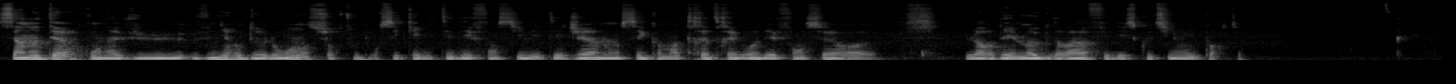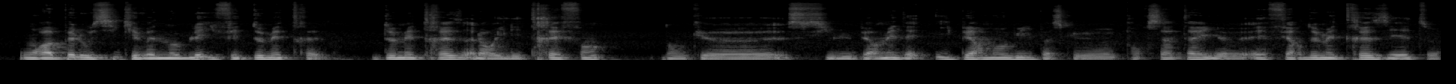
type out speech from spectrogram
C'est un intérieur qu'on a vu venir de loin, surtout pour ses qualités défensives. Il était déjà annoncé comme un très très gros défenseur euh, lors des mock drafts et des scouting reports. On rappelle aussi qu'Evan Mobley, il fait 2m13. 2m13, alors il est très fin, donc euh, ce qui lui permet d'être hyper mobile parce que pour sa taille, euh, faire 2m13 et être,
